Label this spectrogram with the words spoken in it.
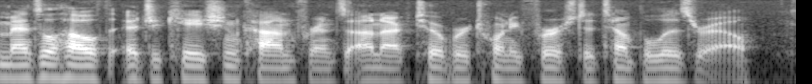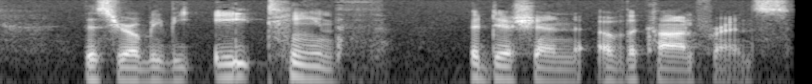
Mental Health Education Conference on October 21st at Temple Israel. This year will be the 18th edition of the conference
